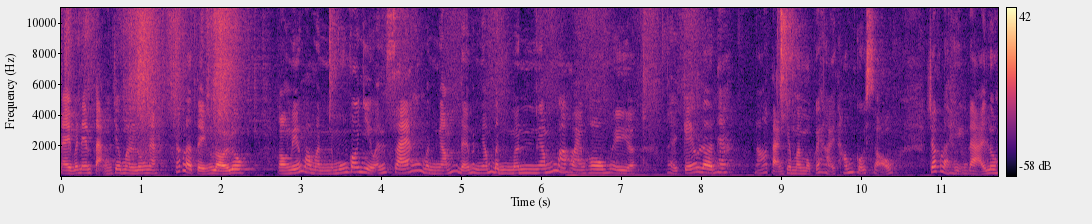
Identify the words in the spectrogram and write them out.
Này, bên em tặng cho mình luôn nè. Rất là tiện lợi luôn. Còn nếu mà mình muốn có nhiều ánh sáng, mình ngắm, để mình ngắm bình minh, ngắm ờ, hoàng hôn thì có thể kéo lên ha. Nó, tặng cho mình một cái hệ thống cửa sổ. Rất là hiện đại luôn.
